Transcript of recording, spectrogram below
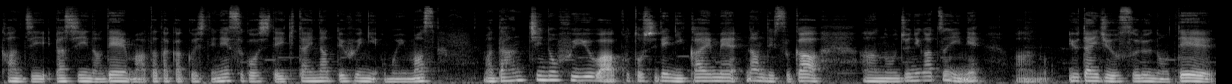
感じらしいので、まあ、暖かくしてね過ごしていきたいなっていうふうに思います。まあ、団地の冬は今年で2回目なんですがあの12月にねあの U ターン移住をするので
